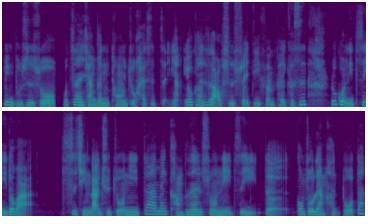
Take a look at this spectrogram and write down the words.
并不是说我真的想跟你同一组，还是怎样？有可能是老师随机分配。可是如果你自己都把事情揽去做，你在那边 complain 说你自己的工作量很多，但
